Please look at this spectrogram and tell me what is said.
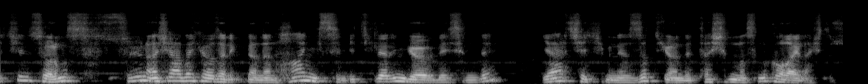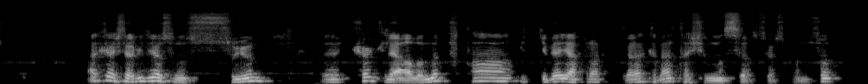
İkinci sorumuz, suyun aşağıdaki özelliklerinden hangisi bitkilerin gövdesinde yer çekimine zıt yönde taşınmasını kolaylaştırır? Arkadaşlar biliyorsunuz suyun e, kökle alınıp ta bitkide yapraklara kadar taşınması söz konusu.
